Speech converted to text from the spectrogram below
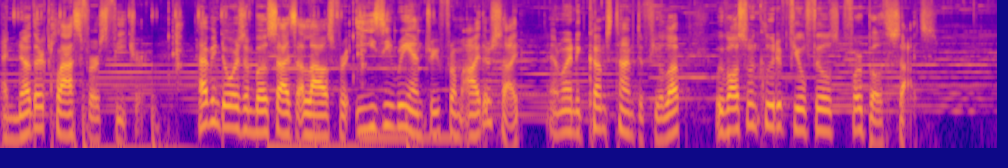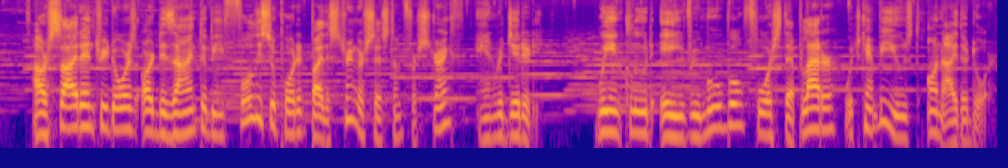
another class first feature. Having doors on both sides allows for easy re-entry from either side, and when it comes time to fuel up, we've also included fuel fills for both sides. Our side entry doors are designed to be fully supported by the stringer system for strength and rigidity. We include a removable 4-step ladder which can be used on either door.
